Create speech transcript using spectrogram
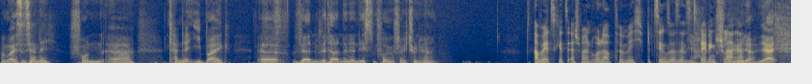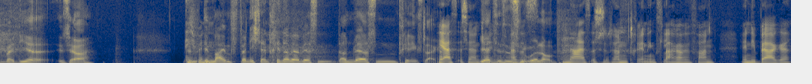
man weiß es ja nicht, von äh, Tanja E-Bike, äh, werden wir dann in der nächsten Folge vielleicht schon hören. Aber jetzt geht's erstmal in Urlaub für mich, beziehungsweise ins Ja, Trainingslager. Ja, bei dir ist ja. In, bin- in meinem, wenn ich dein Trainer wäre, wär's ein, dann wäre es ein Trainingslager. Ja, es ist ja ein Jetzt Training- ist es also ein Urlaub. Na, es ist schon ein Trainingslager. Wir fahren in die Berge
